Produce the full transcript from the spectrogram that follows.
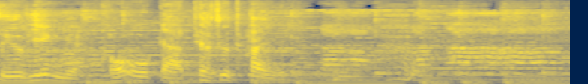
ซื้อเพลงเนี่ยขอโอกาสเที่ยวสุดท้ายตารักอาย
